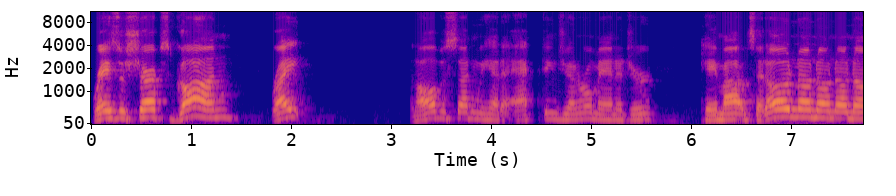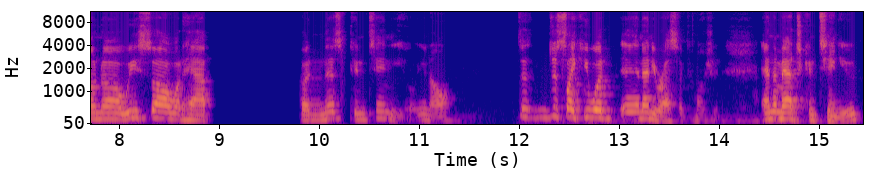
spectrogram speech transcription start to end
Razor Sharp's gone, right? And all of a sudden, we had an acting general manager came out and said, "Oh no, no, no, no, no! We saw what happened. And this continue, you know, just like you would in any wrestling promotion." And the match continued.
